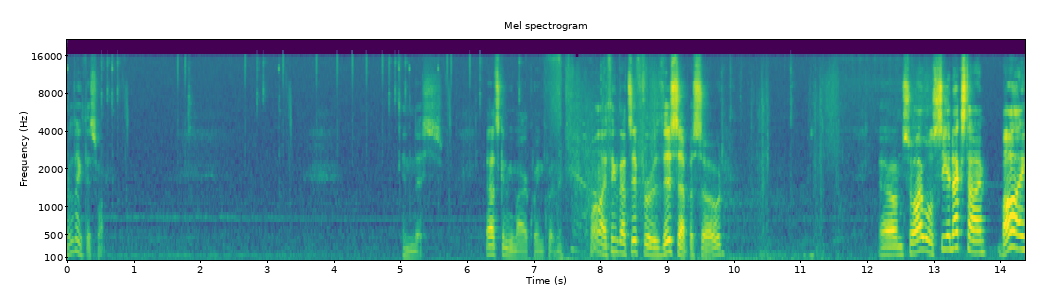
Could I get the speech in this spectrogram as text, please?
I like this one. And this. That's gonna be my Archwing equipment. Well, I think that's it for this episode. Um, so I will see you next time. Bye!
